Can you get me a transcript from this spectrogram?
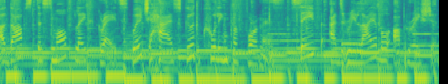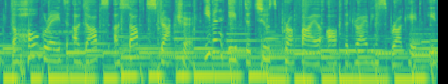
adopts the small flake grate, which has good cooling performance, safe and reliable operation. The whole grate adopts a soft structure, even if the tooth profile of the driving sprocket is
